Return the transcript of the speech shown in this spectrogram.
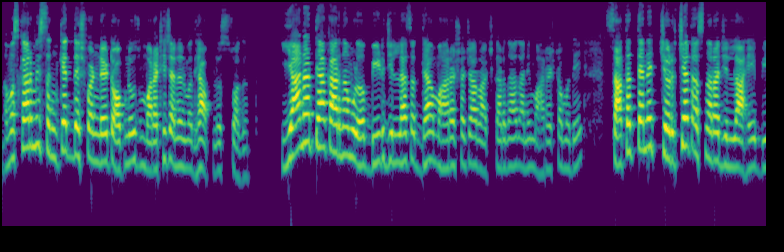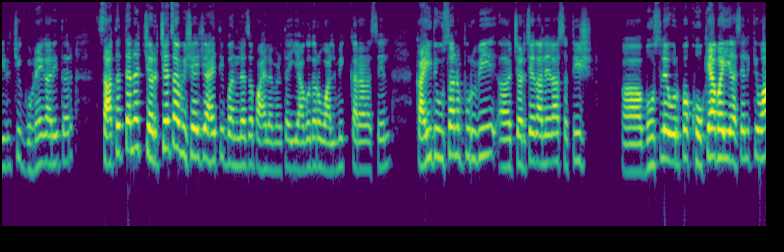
नमस्कार मी संकेत देशपांडे टॉप न्यूज मराठी चॅनलमध्ये आपलं स्वागत. या ना त्या कारणामुळं बीड जिल्हा सध्या महाराष्ट्राच्या राजकारणात आणि महाराष्ट्रामध्ये सातत्याने चर्चेत असणारा जिल्हा आहे. बीडची गुन्हेगारी तर सातत्यानं चर्चेचा विषय जे आहे ती बनल्याचं पाहायला मिळतं या अगोदर वाल्मिक करार असेल. काही दिवसांपूर्वी चर्चेत आलेला सतीश भोसले उर्फ खोक्याभाई असेल किंवा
